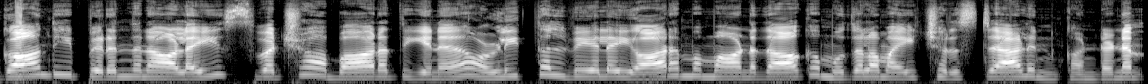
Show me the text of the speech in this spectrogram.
காந்தி பிறந்தநாளை ஸ்வச்சா பாரத் என அழித்தல் வேலை ஆரம்பமானதாக முதலமைச்சர் ஸ்டாலின் கண்டனம்.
